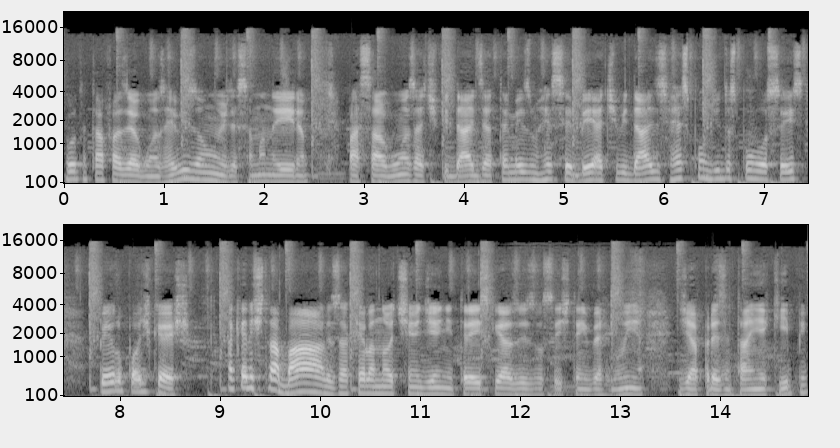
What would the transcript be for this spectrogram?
Vou tentar fazer algumas revisões dessa maneira, passar algumas atividades e até mesmo receber atividades respondidas por vocês pelo podcast. Aqueles trabalhos, aquela notinha de N3 que às vezes vocês têm vergonha de apresentar em equipe,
